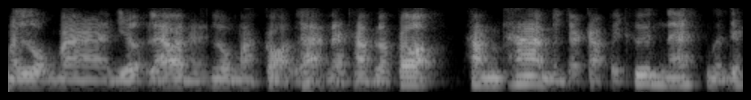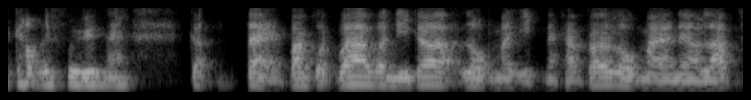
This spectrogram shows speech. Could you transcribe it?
มันลงมาเยอะแล้วนะลงมาก่อนแล้วนะครับ แล้วก็ทำท่าเหมือนจะกลับไปขึ้นนะเหมือนจะกลับไปฟื้นนะแต่ปรากฏว่าวันนี้ก็ลงมาอีกนะครับ ก็ลงมาแนวรับแ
